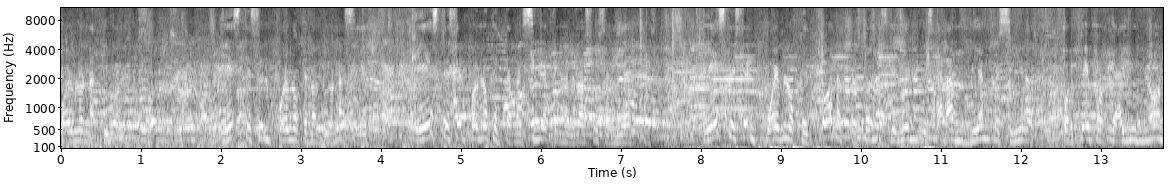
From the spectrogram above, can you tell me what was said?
pueblo nativo de nosotros. Este es el pueblo que nos dio nacer. Este es el pueblo que te recibe con los brazos abiertos. Este es el pueblo que todas las personas que vienen estarán bien recibidas. ¿Por qué? Porque hay unión,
